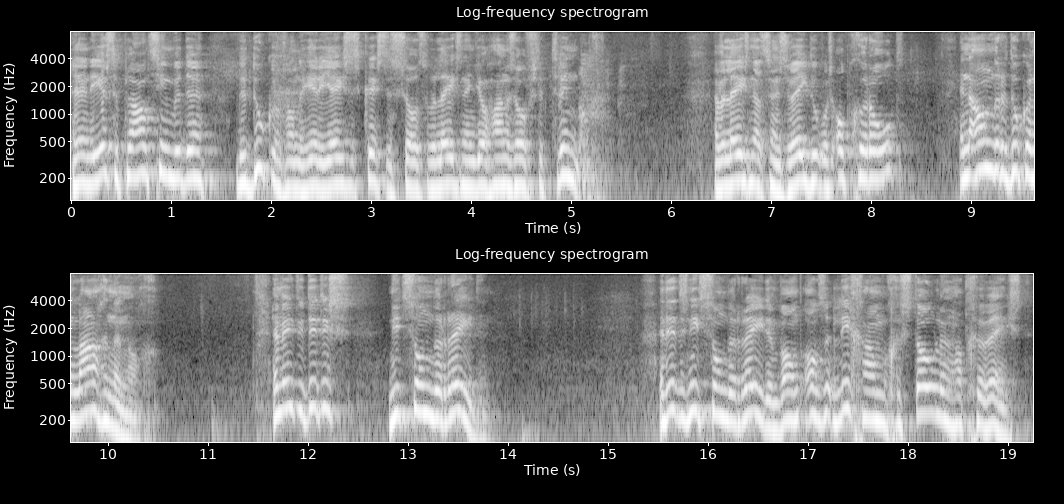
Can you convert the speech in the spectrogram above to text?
En in de eerste plaats zien we de, de doeken van de Heer Jezus Christus, zoals we lezen in Johannes hoofdstuk 20. En we lezen dat zijn zweetdoek was opgerold en de andere doeken lagen er nog. En weet u, dit is niet zonder reden. En dit is niet zonder reden, want als het lichaam gestolen had geweest,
